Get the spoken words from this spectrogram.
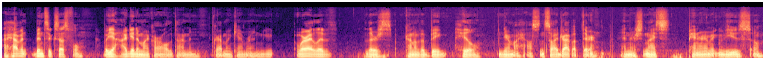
I haven't been successful, but yeah, I get in my car all the time and grab my camera. And where I live, there's kind of a big hill near my house, and so I drive up there, and there's nice panoramic views. So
